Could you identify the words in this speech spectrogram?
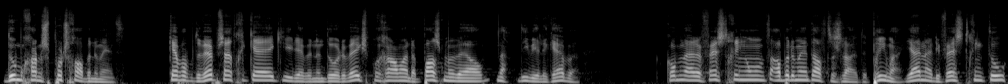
Doe me gewoon een sportschoolabonnement. Ik heb op de website gekeken, jullie hebben een door de weeksprogramma, dat past me wel. Nou, die wil ik hebben. Kom naar de vestiging om het abonnement af te sluiten. Prima. Jij naar die vestiging toe,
